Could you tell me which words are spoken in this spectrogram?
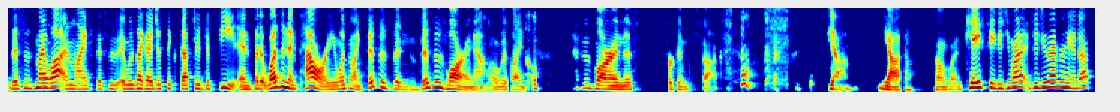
this is my lot in life. This is it was like I just accepted defeat. And but it wasn't empowering. It wasn't like this is the this is Laura now. It was like No. this is Laura and this freaking sucks. yeah. Yeah. So good. Casey, did you want to did you have your hand up?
